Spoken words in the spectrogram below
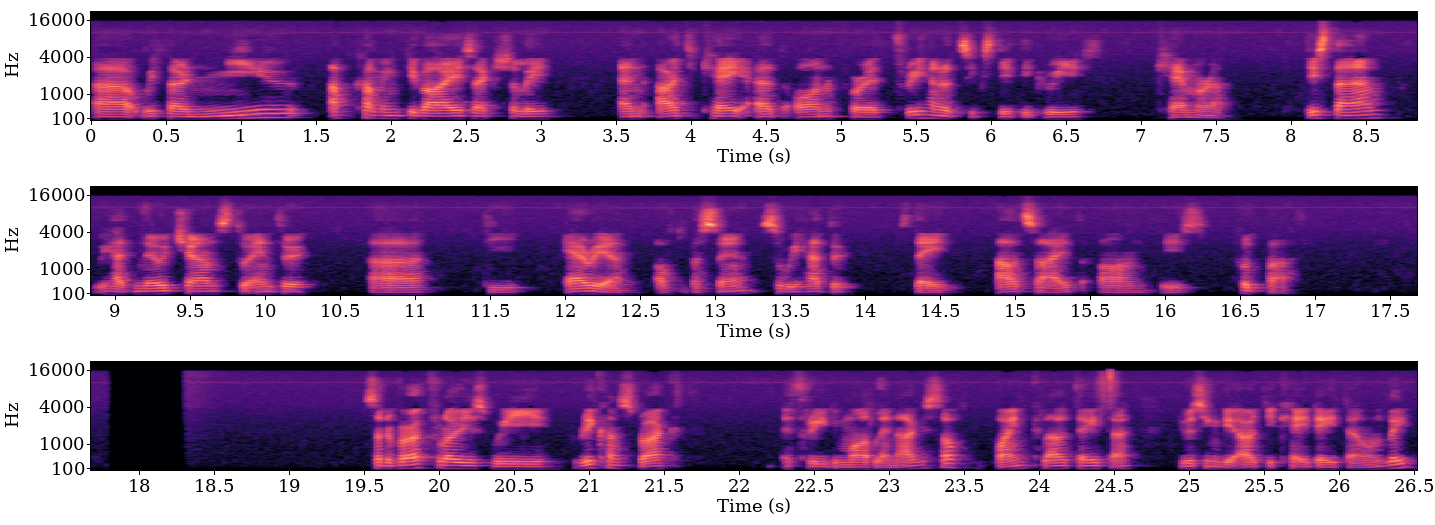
uh, with our new upcoming device, actually, an RTK add-on for a 360 degrees camera. This time we had no chance to enter uh, the area of the bassin, so we had to stay outside on this footpath. So the workflow is we reconstruct a 3D model in Agisoft, point cloud data, using the RTK data only.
